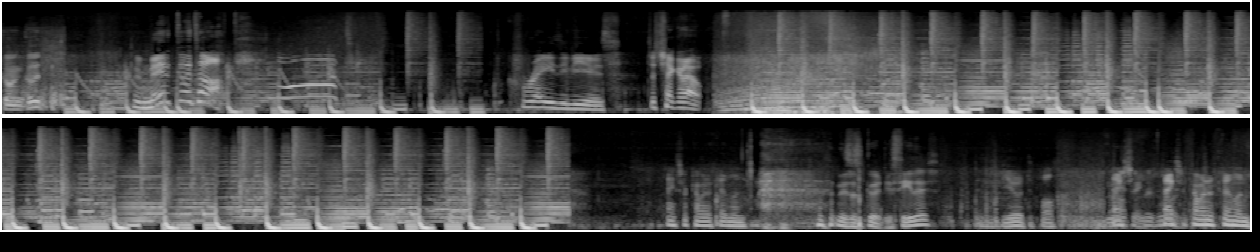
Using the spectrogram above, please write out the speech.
Going good. We made it to the top. What? Crazy views. Just check it out. Thanks for coming to Finland. this is good. You see this? This is beautiful. Thanks, Nothing. thanks for coming to Finland.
